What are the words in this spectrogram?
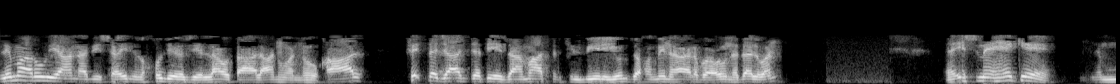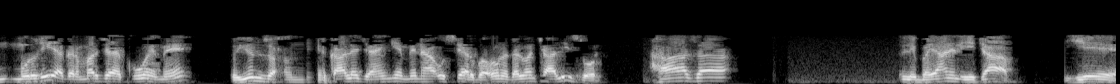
لما روی عن ابی سعید الخدی رضی اللہ تعالی عنہ انہو قال، فی التجاجت ازامات فی البیر ينزح منها اربعون دلون۔ اس میں ہے کہ مرغی اگر مر جائے کنویں میں، تو ينزح نکالے جائیں گے منها اس سے اربعون دلون، چالیس دول هذا لبیان الایجاب، یہ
